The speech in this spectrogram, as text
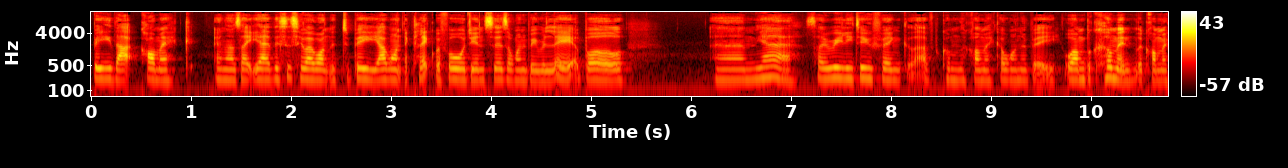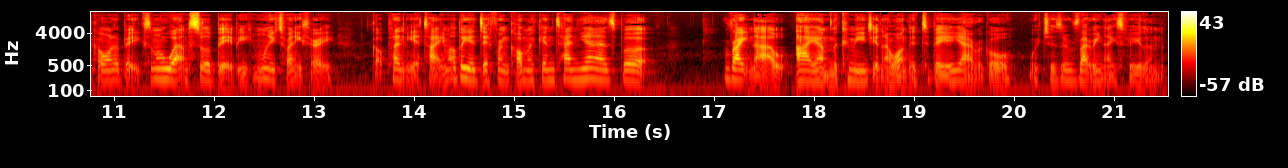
be that comic. And I was like, yeah, this is who I wanted to be. I want to click with audiences, I want to be relatable um, yeah, so I really do think that I've become the comic I want to be, or I'm becoming the comic I want to be, because I'm aware I'm still a baby. I'm only 23, got plenty of time. I'll be a different comic in 10 years, but right now I am the comedian I wanted to be a year ago, which is a very nice feeling.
